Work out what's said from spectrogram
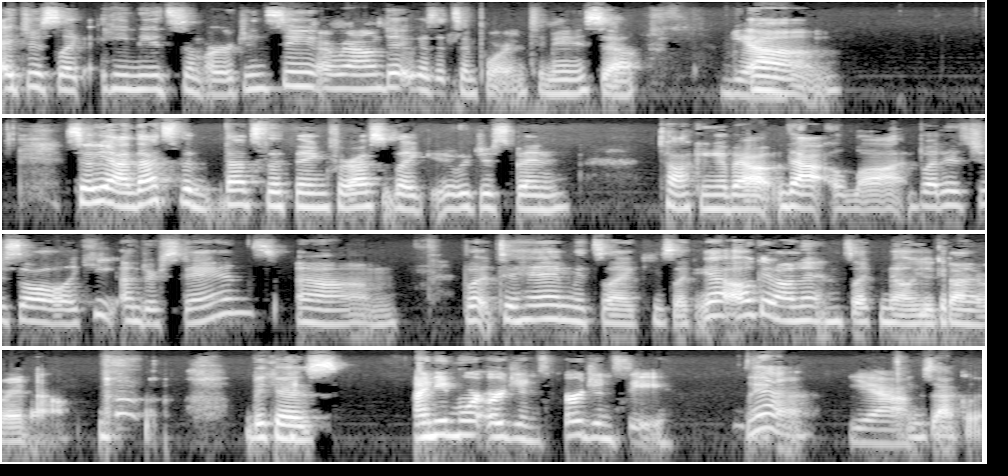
I, just like he needs some urgency around it because it's important to me. So yeah. um so yeah that's the that's the thing for us. Like we've just been talking about that a lot but it's just all like he understands um but to him it's like he's like yeah i'll get on it. And it's like no you'll get on it right now. Because i need more urgent urgency like, yeah yeah exactly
